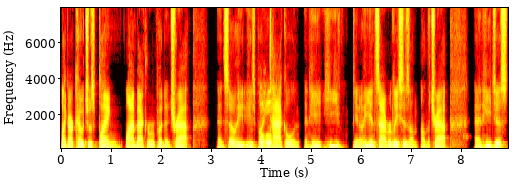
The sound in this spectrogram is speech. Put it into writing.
like our coach was playing linebacker. We're putting in trap, and so he he's playing mm-hmm. tackle, and, and he he you know he inside releases on on the trap, and he just.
